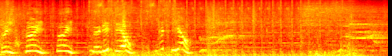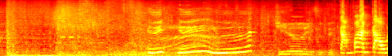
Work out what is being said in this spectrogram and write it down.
เฮ้ยเฮ้ยเฮ้ยเหลือนิดเดียวนิดเดียว ยืดยืดยืดกลับบ้านเก่าไป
